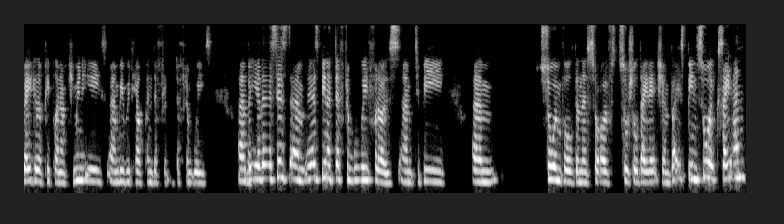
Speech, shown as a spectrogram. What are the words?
regular people in our communities, and we would help in different different ways. Um, but yeah, this is um, it has been a different way for us um, to be um, so involved in this sort of social direction. But it's been so exciting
